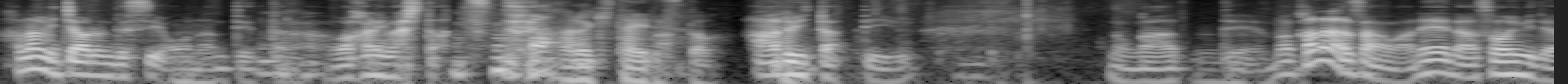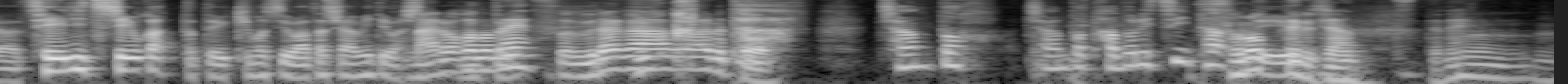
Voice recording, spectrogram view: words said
花道あるんですよ、なんて言ったら、わかりました。つって。歩きたいですと。歩いたっていうのがあって、まあ、カナダさんはね、そういう意味では成立してよかったという気持ちで私は見てました。なるほどね。そう、裏側があると、ちゃんと、ちゃんとたどり着いたっていう。揃ってるじゃん、つってね。うん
